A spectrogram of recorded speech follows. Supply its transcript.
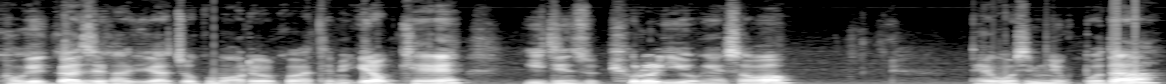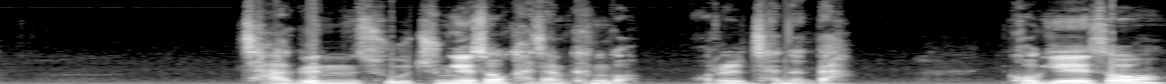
거기까지 가기가 조금 어려울 것 같으면 이렇게 이진수 표를 이용해서 156보다 작은 수 중에서 가장 큰 거를 찾는다. 거기에서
